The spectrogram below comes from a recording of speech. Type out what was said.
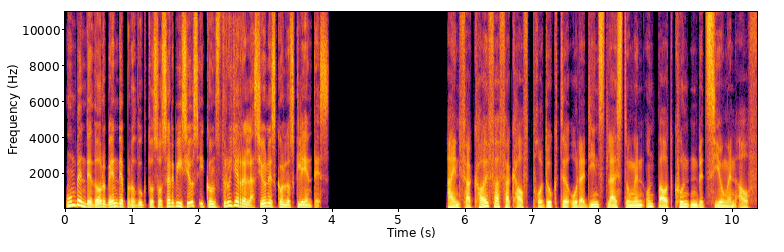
Un vendedor vende productos o servicios y construye relaciones con los clientes. Ein Verkäufer verkauft Produkte oder Dienstleistungen und baut Kundenbeziehungen auf.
